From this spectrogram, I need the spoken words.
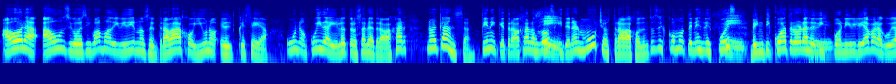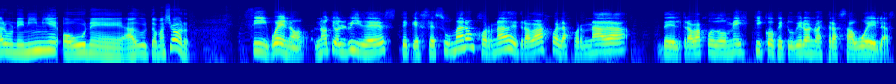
Ahora, aún si vos decís, vamos a dividirnos el trabajo y uno, el que sea, uno cuida y el otro sale a trabajar, no alcanza. Tienen que trabajar los dos y tener muchos trabajos. Entonces, ¿cómo tenés después 24 horas de disponibilidad para cuidar a un niñe o un eh, adulto mayor? Sí, bueno, no te olvides de que se sumaron jornadas de trabajo a la jornada del trabajo doméstico que tuvieron nuestras abuelas,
